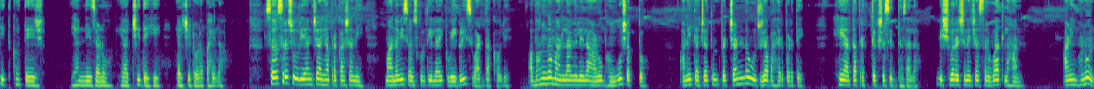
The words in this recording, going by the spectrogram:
तितकं तेज ह्यांनी जणू ह्याची देही ह्याची डोळा पाहिला। सहस्र सूर्यांच्या ह्या प्रकाशाने मानवी संस्कृतीला एक वेगळीच वाट दाखवली। अभंग मानला गेलेला अणू भंगू शकतो आणि त्याच्यातून प्रचंड ऊर्जा बाहेर पडते हे आता प्रत्यक्ष सिद्ध झालं. विश्वरचनेच्या सर्वात लहान आणि म्हणून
